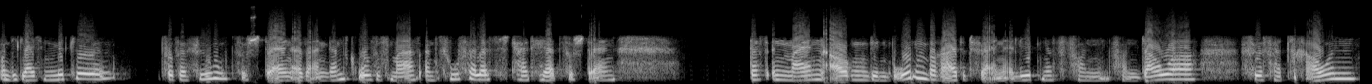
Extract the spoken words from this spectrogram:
und die gleichen Mittel zur Verfügung zu stellen, also ein ganz großes Maß an Zuverlässigkeit herzustellen, das in meinen Augen den Boden bereitet für ein Erlebnis von, von Dauer, für Vertrauen.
